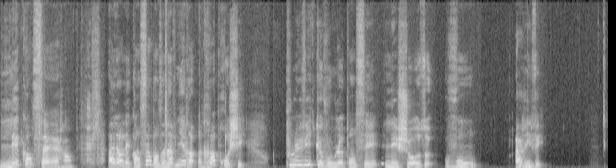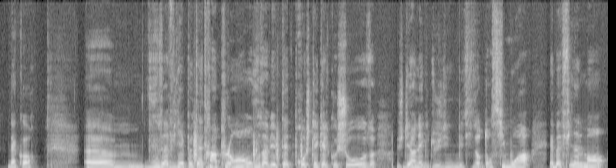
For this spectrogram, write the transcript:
Les cancers. Alors, les cancers dans un avenir rapproché. Plus vite que vous ne le pensez, les choses vont arriver. D'accord? Euh, vous aviez peut-être un plan, vous aviez peut-être projeté quelque chose, je dis, un, dans six mois, et bien finalement,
